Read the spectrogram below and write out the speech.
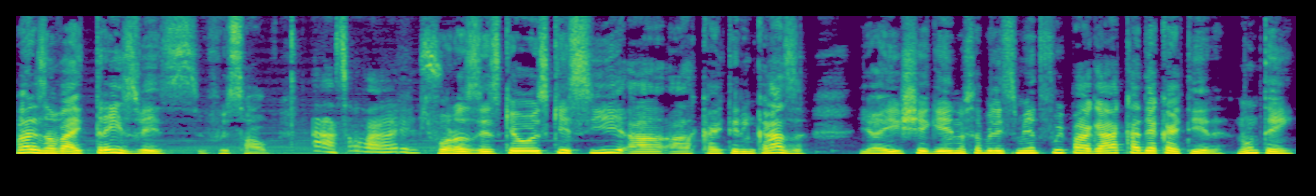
Várias não, vai, três vezes eu fui salvo. Ah, são várias. Foram as vezes que eu esqueci a, a carteira em casa. E aí cheguei no estabelecimento, fui pagar, cadê a carteira? Não tem.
